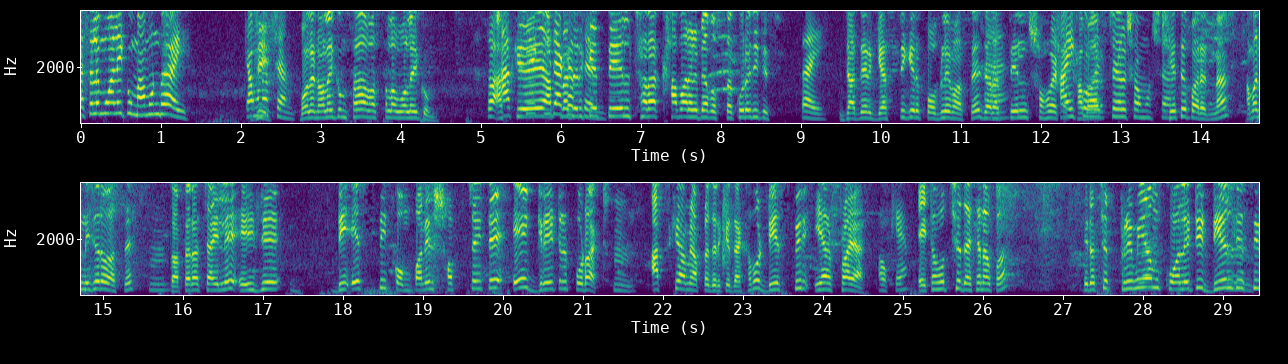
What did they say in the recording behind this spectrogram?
আসসালামু আলাইকুম মামুন ভাই। কেমন আছেন? বলেন ওয়ালাইকুম সালাম আসসালামু আলাইকুম। তো আজকে আপনাদেরকে তেল ছাড়া খাবারের ব্যবস্থা করে দিতেছি। তাই? যাদের গ্যাস্ট্রিকের প্রবলেম আছে যারা হ্যাঁ। তেল সহ একটা খাবার কোলেস্টেরল সমস্যা। খেতে পারেন না আমার নিজেরও আছে। তো আপনারা চাইলে এই যে ডিএসপি কোম্পানির সবচাইতে এই গ্রেটের প্রোডাক্ট আজকে আমি আপনাদেরকে দেখাবো ডিএসপির এয়ার ফ্রায়ার ওকে এটা হচ্ছে দেখেন আপা এটা হচ্ছে প্রিমিয়াম কোয়ালিটি ডিএলডিসি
